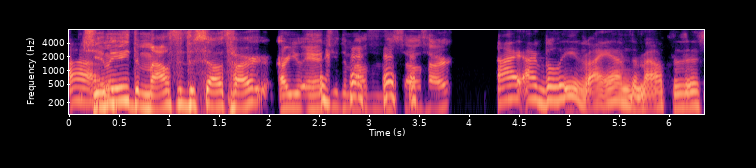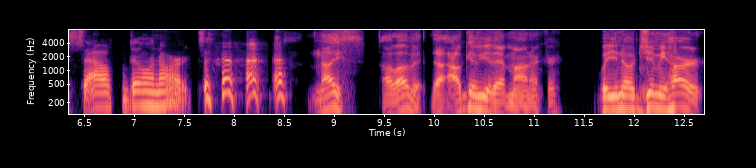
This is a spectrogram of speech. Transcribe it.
Um, Jimmy, the mouth of the South Hart. Are you Angie, the mouth of the South Heart? I, I believe I am the mouth of the South, Dylan Arts. Nice. I love it. I'll give you that moniker. Well, you know, Jimmy Hart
